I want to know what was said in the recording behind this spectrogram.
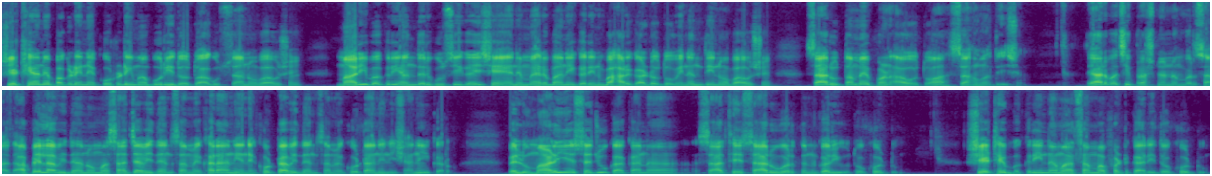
શેઠિયાને પકડીને કોટડીમાં પૂરી દો, તો આ ગુસ્સાનો ભાવ છે. મારી બકરી અંદર ઘૂસી ગઈ છે, એને મહેરબાની કરીને બહાર કાઢો, તો વિનંતીનો ભાવ છે. સારું, તમે પણ આવો, તો આ સહમતી છે. ત્યાર પછી પ્રશ્ન નંબર સાત. આપેલા વિધાનોમાં સાચા વિધાન સામે ખરાની અને ખોટા વિધાન સામે ખોટાની નિશાની કરો. પહેલું માળીએ સજુ કાકાના સાથે સારું વર્તન કર્યું, તો ખોટું. શેઠે બકરીના માથામાં ફટકારી, તો ખોટું.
